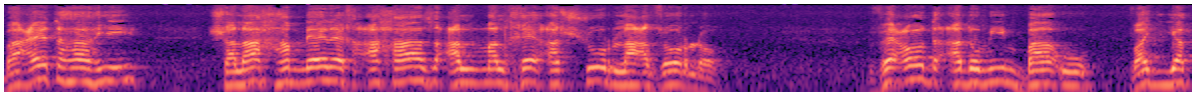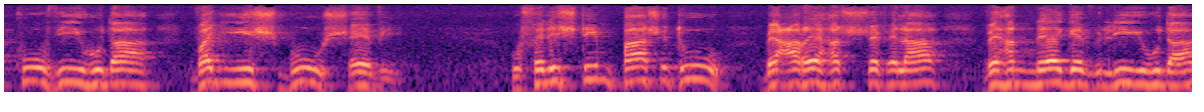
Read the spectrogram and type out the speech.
בעת ההיא שלח המלך אחז על מלכי אשור לעזור לו. ועוד אדומים באו, ויכו ביהודה, וישבו שבי. ופלישתים פשטו בערי השפלה והנגב ליהודה,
